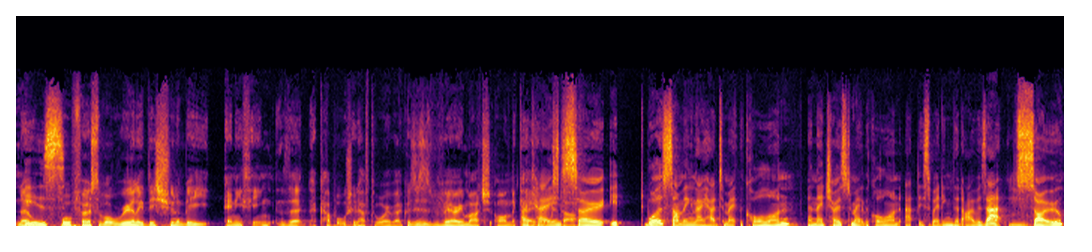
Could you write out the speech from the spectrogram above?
No, is well, first of all, really, this shouldn't be anything that a couple should have to worry about because this is very much on the catering okay, stuff. so it was something they had to make the call on, and they chose to make the call on at this wedding that I was at. Mm. So,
